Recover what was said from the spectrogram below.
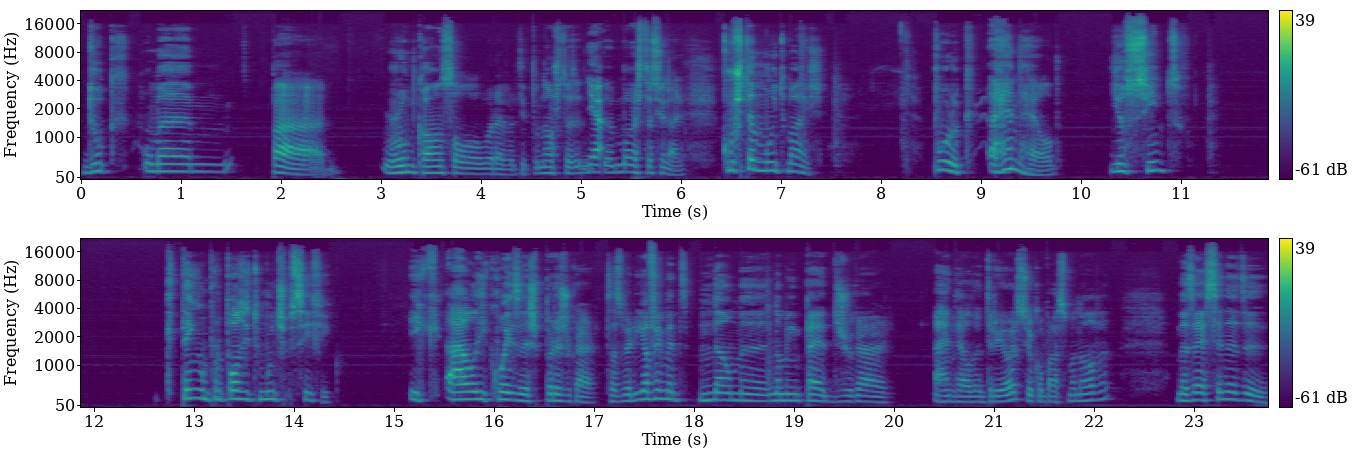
do que uma pá, room console ou whatever, tipo, não esta Yeah. estacionária. Custa muito mais. Porque a handheld, eu sinto que tem um propósito muito específico e que há ali coisas para jogar, estás a ver? E obviamente não me, não me impede de jogar a handheld anterior se eu comprasse uma nova, mas é a cena de.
